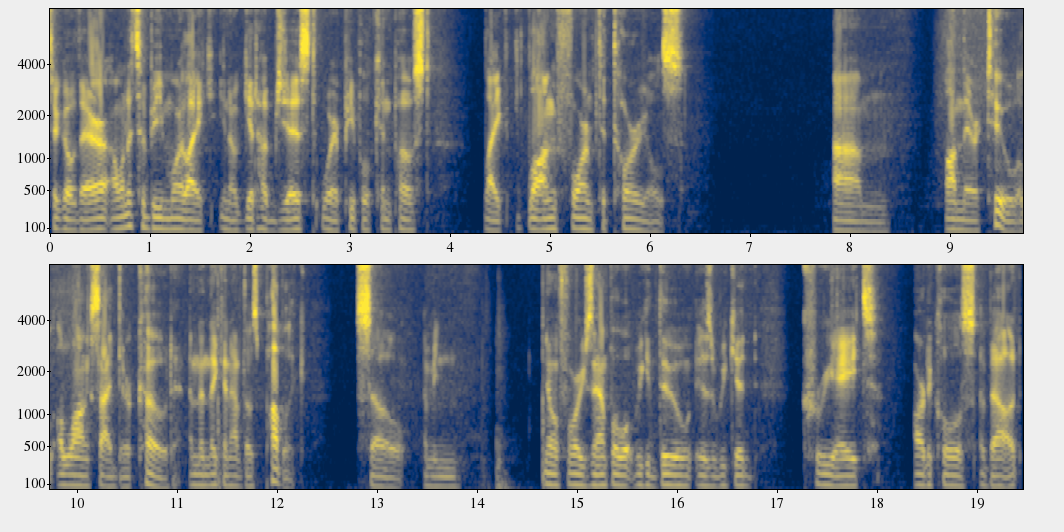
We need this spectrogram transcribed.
to go there i want it to be more like you know github gist where people can post like long form tutorials um on there too alongside their code and then they can have those public so i mean you know for example what we could do is we could create articles about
